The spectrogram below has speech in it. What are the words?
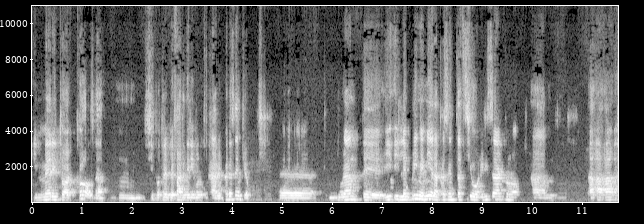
in merito a cosa mh, mm, si potrebbe fare di rivoluzionario. Per esempio, eh, durante i, le prime mie rappresentazioni risalgono a, a, a,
